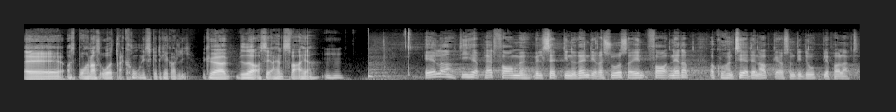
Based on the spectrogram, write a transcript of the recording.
Øh, og så bruger han også ordet drakoniske, det kan jeg godt lide. Vi kører videre og ser hans svar her. Mm-hmm. Eller de her platforme vil sætte de nødvendige ressourcer ind for netop at kunne håndtere den opgave, som de nu bliver pålagt.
